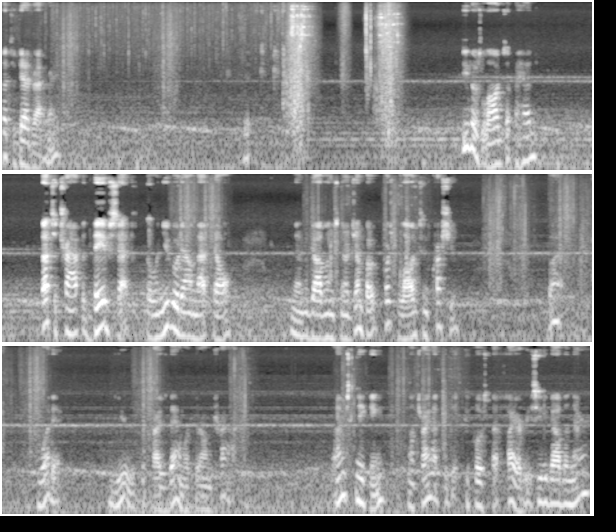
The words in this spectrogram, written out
That's a dead rat, right? See those logs up ahead? That's a trap that they've set. So when you go down that hill, then the goblin's to jump out, push the logs, and crush you. But what if you surprise them with their own trap? I'm sneaking. I'll try not to get too close to that fire, but you see the goblin there?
